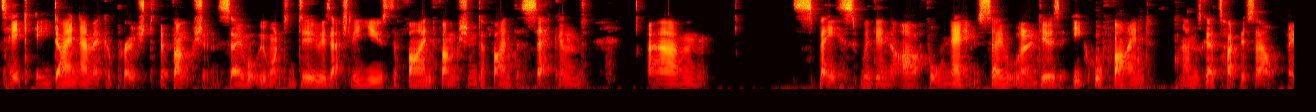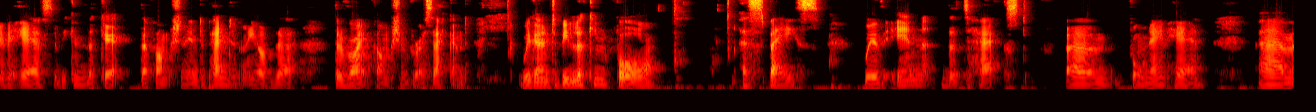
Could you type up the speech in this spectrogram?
take a dynamic approach to the function. So what we want to do is actually use the find function to find the second um, space within our full name. So what we're going to do is equal find. I'm just going to type this out over here so we can look at the function independently of the, the right function for a second. We're going to be looking for a space within the text um, full name here um,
